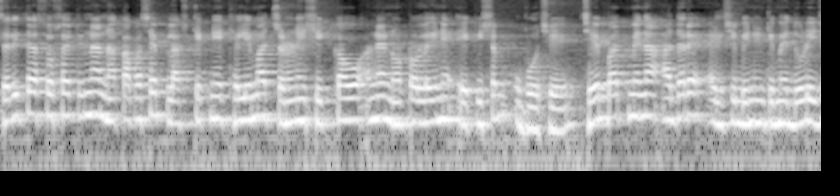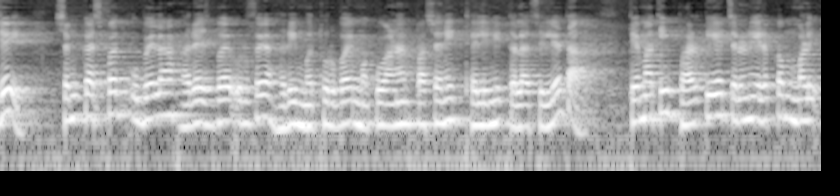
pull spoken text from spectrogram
સરિતા સોસાયટીના નાકા પાસે પ્લાસ્ટિકની થેલીમાં ચરણી સિક્કાઓ અને નોટો લઈને એક ઇસમ ઊભો છે. જે બાતમીના આધારે એલસીબીની ટીમે દોડી જઈ શંકાસ્પદ ઉભેલા હરેશભાઈ ઉર્ફે હરિ મથુરભાઈ મકવાણા પાસેની થેલીની તલાશી લેતા તેમાંથી ભારતીય ચરણી રકમ મળી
